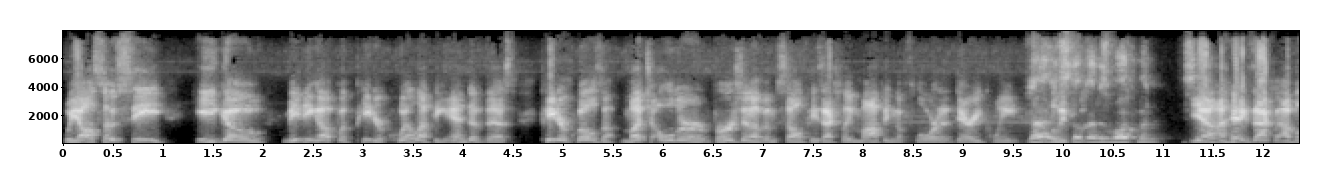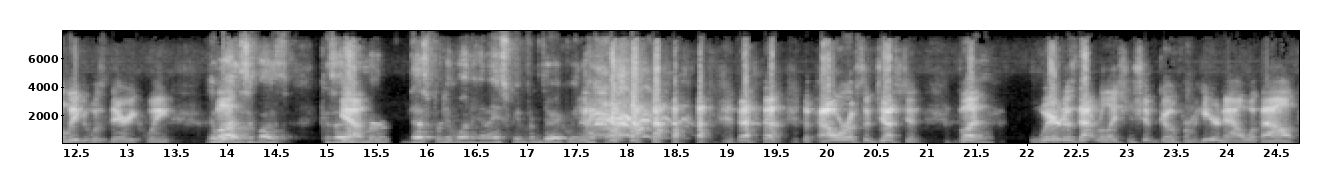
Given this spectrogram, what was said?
we also see Ego meeting up with Peter Quill at the end of this. Peter Quill's a much older version of himself. He's actually mopping the floor at a Dairy Queen. Yeah, he still got his Walkman. Yeah, exactly. I believe it was Dairy Queen. it but- was, it was. Because I Yeah. remember desperately wanting an ice cream from Dairy Queen. the power of suggestion. But Yeah. where does that relationship go from here now without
